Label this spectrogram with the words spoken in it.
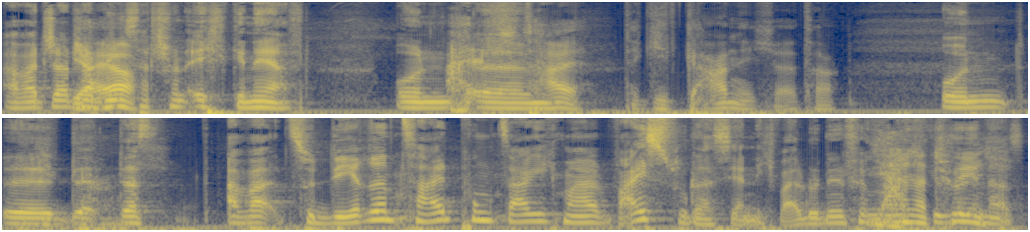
Aber Jar Jar Ja, ja. Binks hat schon echt genervt. Und, Alter, ähm, total. Der geht gar nicht, Alter. und äh, das, aber zu deren Zeitpunkt, sage ich mal, weißt du das ja nicht, weil du den Film Ja, nicht natürlich. gesehen hast.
